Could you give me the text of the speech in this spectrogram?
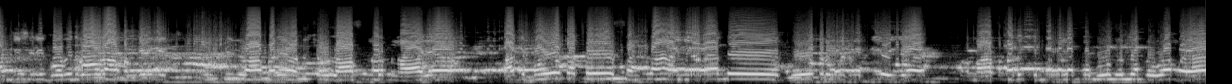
ਅੱਜ ਸ਼੍ਰੀ ਗੋਬਿੰਦ ਗੋਰਾ ਮੰਦਿਰ ਵਿੱਚ ਤੁਲਸੀ ਵਿਵਾਹ ਬੜੇ ਹਰਸ਼ੋਲਾਸ ਨਾਲ ਮਨਾਇਆ ਗਿਆ। ਅੱਜ ਬਹੁਤ ਇੱਥੇ ਸੰਗਤਾਂ ਆਈਆਂ ਵਾ ਤੇ ਬਹੁਤ ਰੌਣਕ ਲੱਗੀ ਹੋਈ ਹੈ। ਪਰਮਾਤਮਾ ਦੀ ਕਿਰਪਾ ਨਾਲ ਇੱਥੇ ਬਹੁਤ ਵਧੀਆ ਪ੍ਰੋਗਰਾਮ ਹੋਇਆ।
